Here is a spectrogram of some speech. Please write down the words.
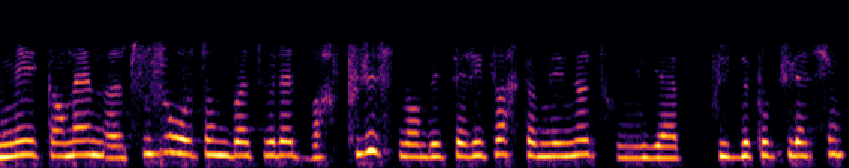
mais quand même euh, toujours autant de boîtes aux lettres, voire plus dans des territoires comme les nôtres où il y a plus de population.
